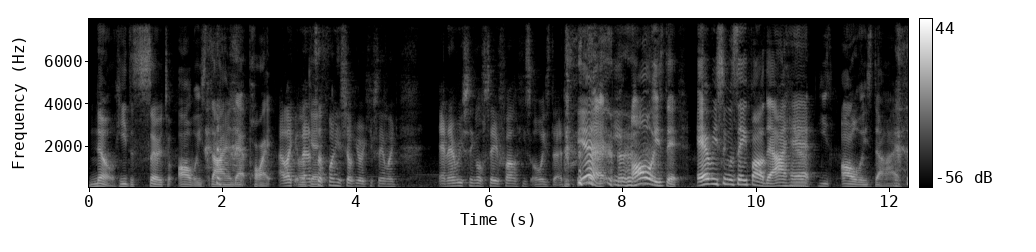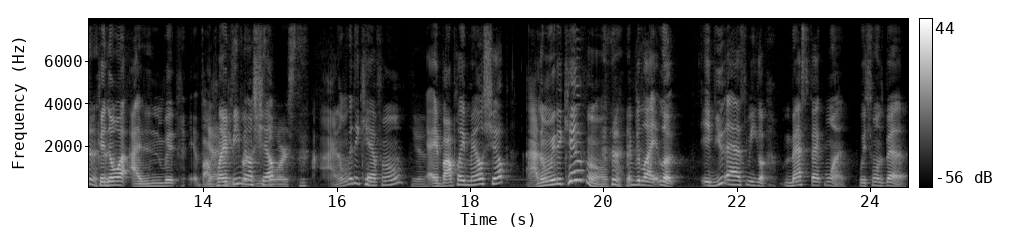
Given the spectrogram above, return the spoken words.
no, he deserved to always die in that part. I like it. That's Okay. the funny joke you keep saying like, and every single save file he's always dead. Yeah, he always dead. Every single save file that I had, he's always died. Cause you know what? I didn't. re- If I'm Yeah, playing female the worst. I don't really care for him. Yeah. If I play male ship, I don't really care for him. and be like, look, if you ask me, go Mass Effect One, which one's better?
